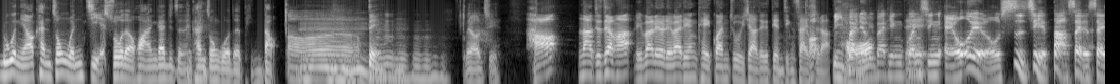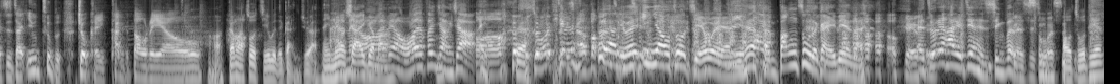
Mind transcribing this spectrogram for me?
如果你要看中文解说的话，应该就只能看中国的频道。哦，对，嗯了解，好。那就这样啊，礼拜六、礼拜天可以关注一下这个电竞赛事啦。礼拜六、礼拜天关心 LOL 世界大赛的赛事，在 YouTube 就可以看得到了。好，干嘛做结尾的感觉啊？你没有下一个吗？没有，我要分享一下。哦，昨天对啊，你们硬要做结尾啊？你是很帮助的概念呢。OK，哎，昨天还有一件很兴奋的事情。哦，昨天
